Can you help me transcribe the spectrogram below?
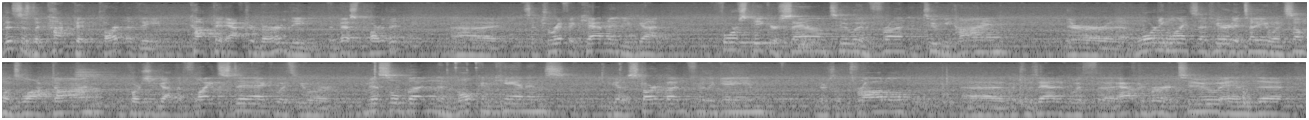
This is the cockpit part of the cockpit After Burner, the, the best part of it. Uh, it's a terrific cabinet. You've got four speaker sound, two in front and two behind. There are uh, warning lights up here to tell you when someone's locked on. Of course, you've got the flight stick with your missile button and Vulcan cannons. You've got a start button for the game. There's a throttle, uh, which was added with uh, After Burner 2. And uh,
